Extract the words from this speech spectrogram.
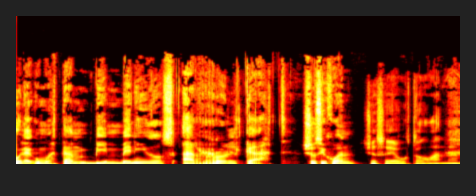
Hola, ¿cómo están? Bienvenidos a Rollcast. Yo soy Juan, Yo soy Augusto, ¿cómo andan?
